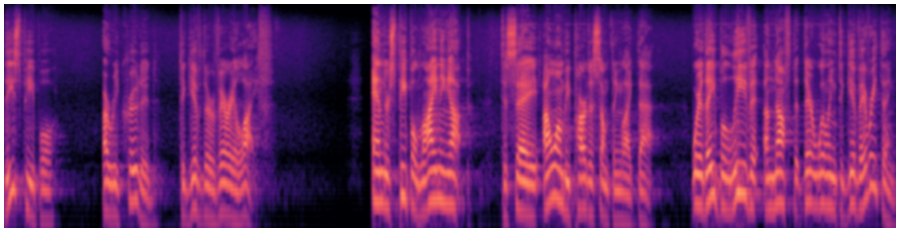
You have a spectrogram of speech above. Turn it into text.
These people are recruited to give their very life. And there's people lining up to say, I want to be part of something like that, where they believe it enough that they're willing to give everything.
